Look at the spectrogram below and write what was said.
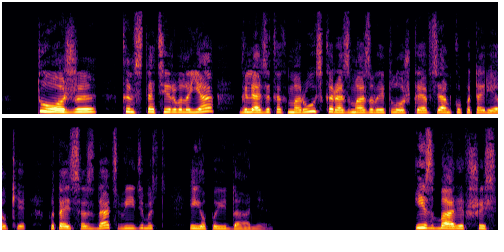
— Тоже, — констатировала я, глядя, как Маруська размазывает ложкой овсянку по тарелке, пытаясь создать видимость ее поедания. Избавившись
